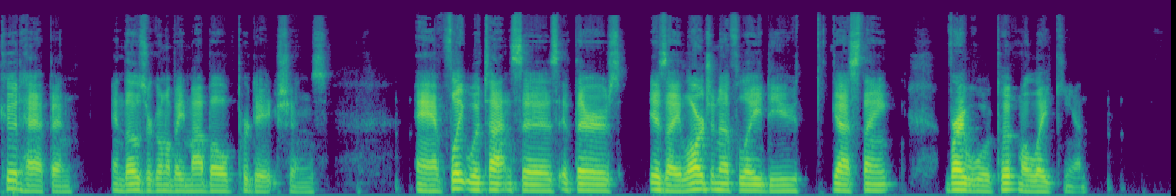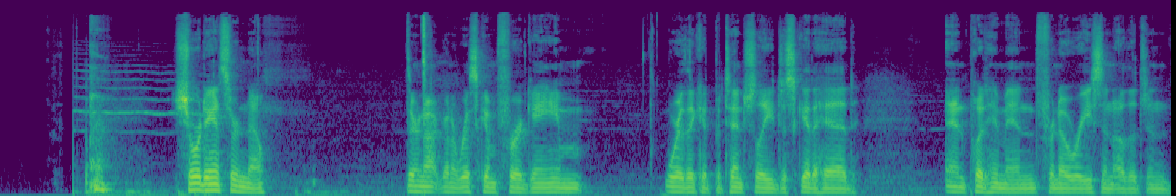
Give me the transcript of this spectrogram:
could happen, and those are going to be my bold predictions. And Fleetwood Titan says, if there's is a large enough lead, do you guys think Vrabel would put Malik in? Short answer, no. They're not going to risk him for a game where they could potentially just get ahead and put him in for no reason other than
